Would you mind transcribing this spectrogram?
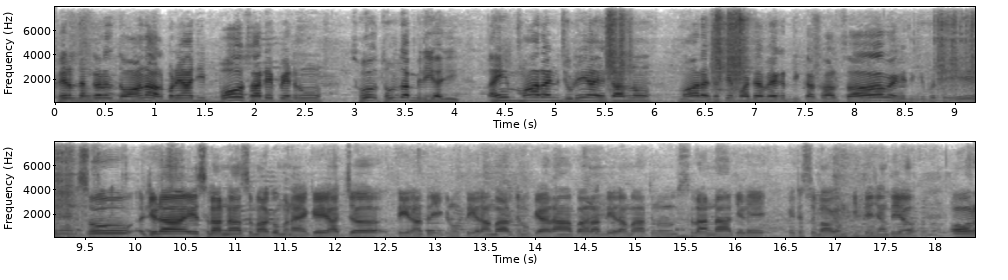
ਫਿਰ ਲੰਗਰ ਦੀਵਾਨ ਹਾਲ ਬਣਿਆ ਜੀ, ਬਹੁਤ ਸਾਡੇ ਪਿੰਡ ਨੂੰ ਸੁ- ਸੁਵਿਧਾ ਮਿਲੀ ਆ ਜੀ, ਅਸੀਂ ਮਹਾਰਾਜ ਨਾਲ ਜੁੜੇ ਆ ਇਸ ਗੱਲ ਨੂੰ ਮਹਾਰਾਜ ਸੱਚੇ ਪਾਤਸ਼ਾਹ, ਵਾਹਿਗੁਰੂ ਜੀ ਕਾ ਖਾਲਸਾ, ਵਾਹਿਗੁਰੂ ਜੀ ਕੀ ਫਤਿਹ। ਸੋ ਜਿਹੜਾ ਇਹ ਸਾਲਾਨਾ ਸਮਾਗਮ ਮਨਾਇਆ ਗਿਆ, ਅੱਜ 13 ਤਰੀਕ ਨੂੰ 13 ਮਾਰਚ ਨੂੰ 11 12 13 ਮਾਰਚ ਨੂੰ ਸਾਲਾਨਾ ਜਿਹੜੇ ਇੱਥੇ ਸਮਾਗਮ ਕੀਤੇ ਜਾਂਦੇ ਆ। ਔਰ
